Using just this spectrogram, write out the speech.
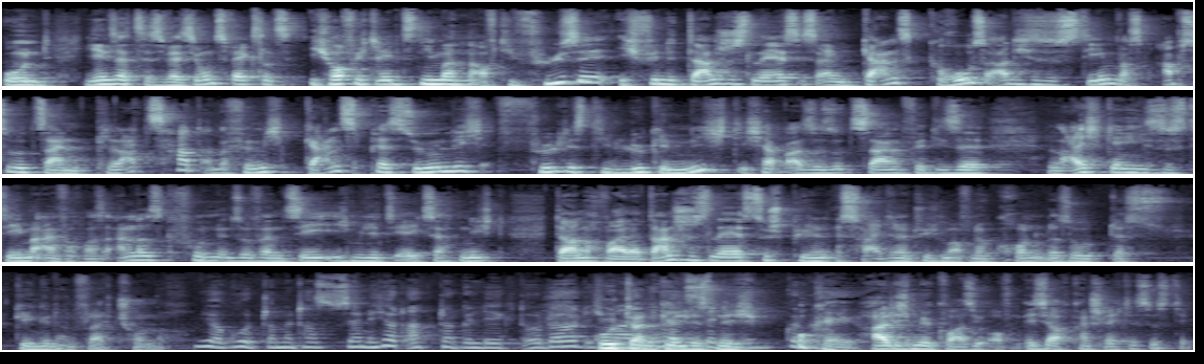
Und jenseits des Versionswechsels, ich hoffe, ich drehe jetzt niemanden auf die Füße. Ich finde, Dungeon Slayers ist ein ganz großartiges System, was absolut seinen Platz hat, aber für mich ganz persönlich füllt es die Lücke nicht. Ich habe also sozusagen für diese leichtgängigen Systeme einfach was anderes gefunden. Insofern sehe ich mich jetzt ehrlich gesagt nicht, da noch weiter Dungeon Slayers zu spielen. Es sei denn natürlich mal auf einer Con oder so, das ginge dann vielleicht schon noch. Ja gut, damit hast du es ja nicht ad acta gelegt, oder? Ich Gut, meine, dann gilt es nicht. genau. Okay, halte ich mir quasi offen. Ist ja auch kein schlechtes System.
